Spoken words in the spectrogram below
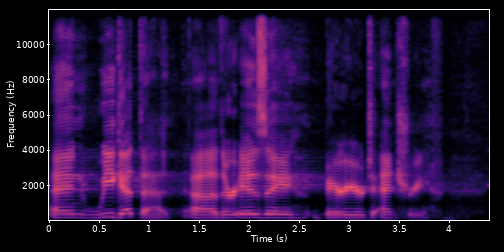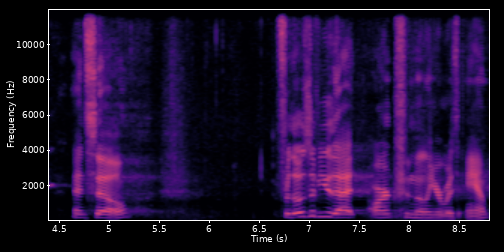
And we get that. Uh, there is a barrier to entry. And so, for those of you that aren't familiar with AMP,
